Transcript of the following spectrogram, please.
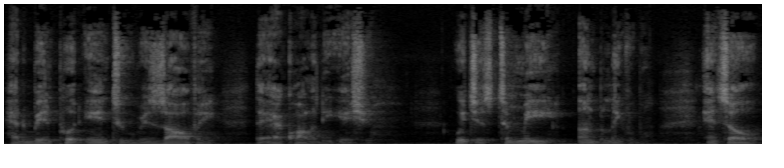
had been put into resolving the air quality issue, which is to me unbelievable. And so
